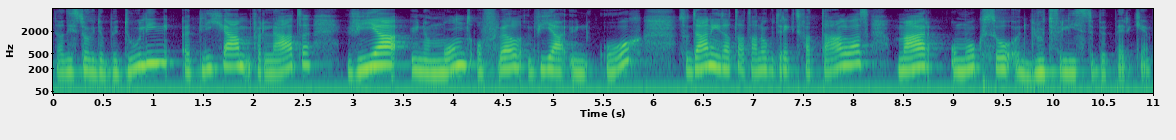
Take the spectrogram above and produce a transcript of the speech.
dat is toch de bedoeling, het lichaam verlaten via hun mond ofwel via hun oog, zodanig dat dat dan ook direct fataal was, maar om ook zo het bloedverlies te beperken.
